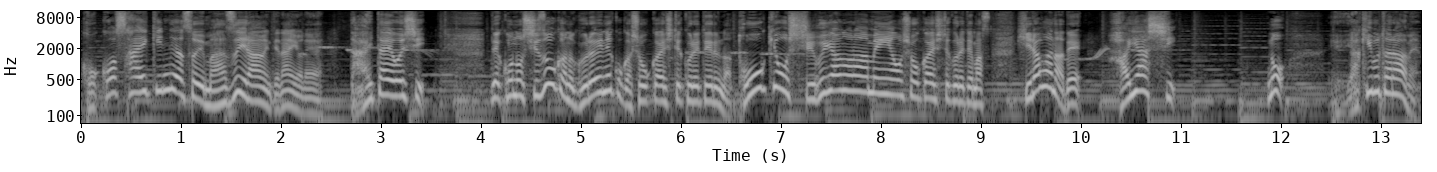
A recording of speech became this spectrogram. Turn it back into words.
ここ最近ではそういうまずいラーメンってないよね。大体美味しい。でこの静岡のグレイ猫が紹介してくれているのは東京渋谷のラーメン屋を紹介してくれてます。ひらがなで「林」の焼き豚ラーメン。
